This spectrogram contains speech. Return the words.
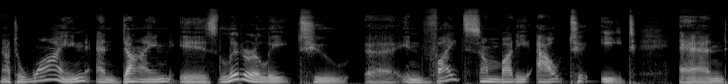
Now, to wine and dine is literally to uh, invite somebody out to eat and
